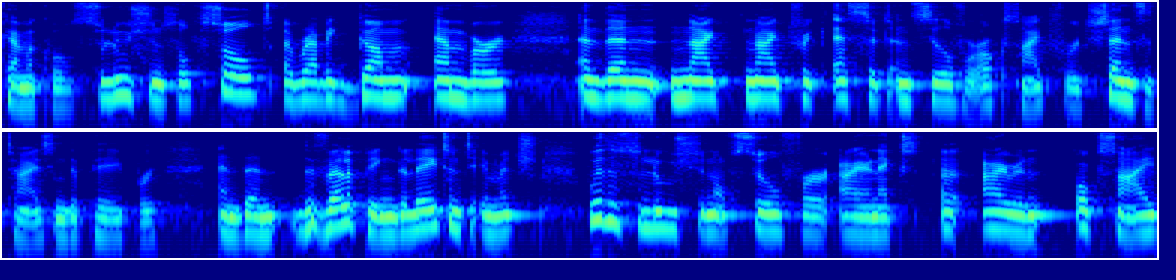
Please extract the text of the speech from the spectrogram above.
chemicals solutions of salt, arabic gum, amber, and then nit nitric acid and silver oxide for sensitizing the paper and then developing the latent image with a solution of sulfur, iron, uh, iron oxide,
